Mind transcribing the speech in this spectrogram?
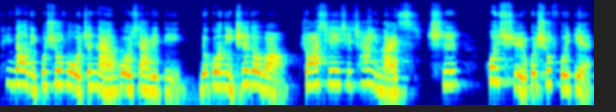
听到你不舒服，我真难过。夏绿蒂，如果你织个网，抓些一些苍蝇来吃，或许会舒服一点。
